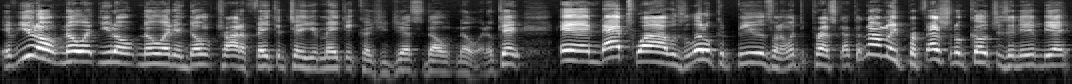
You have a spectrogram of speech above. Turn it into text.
if you don't know it, you don't know it, and don't try to fake it till you make it because you just don't know it. Okay, and that's why I was a little confused when I went to Prescott. Because normally professional coaches in the NBA,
